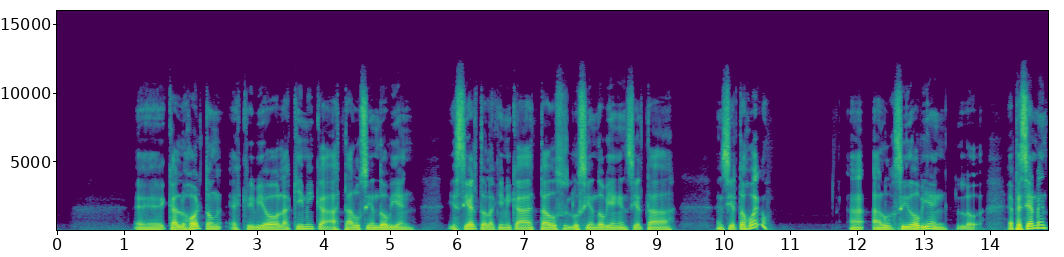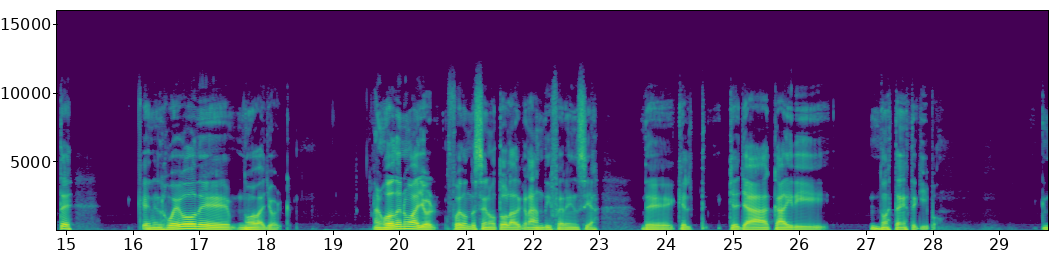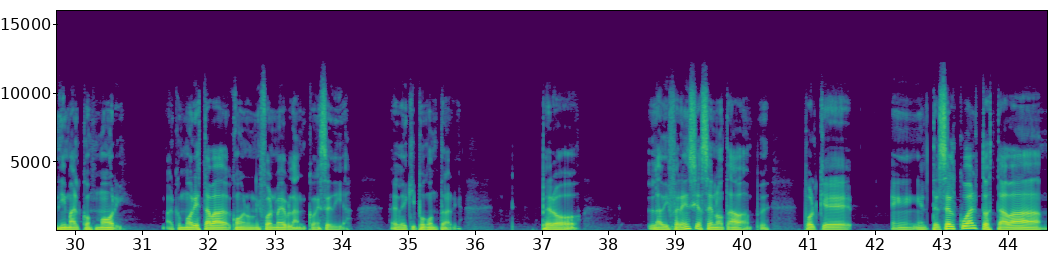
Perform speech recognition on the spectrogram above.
eh, Carlos Horton escribió, la química está luciendo bien. Y es cierto, la química ha estado luciendo bien en, cierta, en ciertos juegos. Ha, lucido bien. especialmente en el juego de Nueva York. El juego de Nueva York fue donde se notó la gran diferencia de que, que ya Kyrie no está en este equipo. Ni Marcos Mori. Marcos Mori estaba con el uniforme blanco ese día, el equipo contrario. Pero la diferencia se notaba, porque en el tercer cuarto estaba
